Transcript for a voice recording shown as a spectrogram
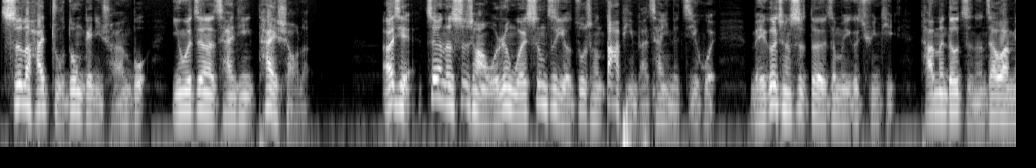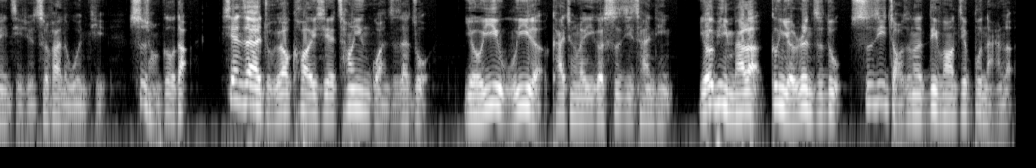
吃了，还主动给你传播，因为这样的餐厅太少了。而且这样的市场，我认为甚至有做成大品牌餐饮的机会。每个城市都有这么一个群体，他们都只能在外面解决吃饭的问题，市场够大。现在主要靠一些苍蝇馆子在做，有意无意的开成了一个司机餐厅。有品牌了，更有认知度，司机找上的地方就不难了。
